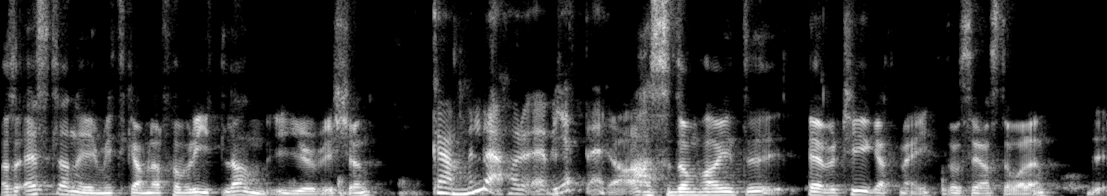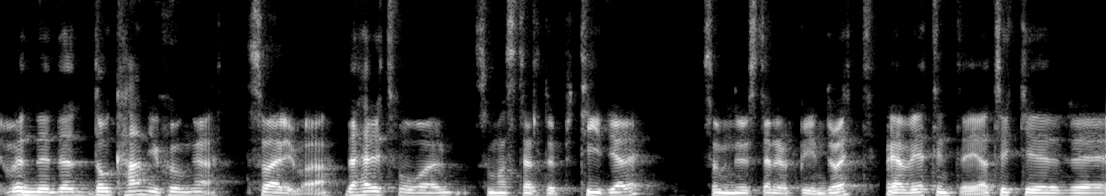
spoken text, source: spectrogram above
Alltså Estland är ju mitt gamla favoritland i Eurovision. Gamla? Har du övergett det? Ja, alltså de har ju inte övertygat mig de senaste åren. Men de, de, de kan ju sjunga, så är det ju bara. Det här är två som har ställt upp tidigare. Som nu ställer upp i en duett. Och jag vet inte, jag tycker eh,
